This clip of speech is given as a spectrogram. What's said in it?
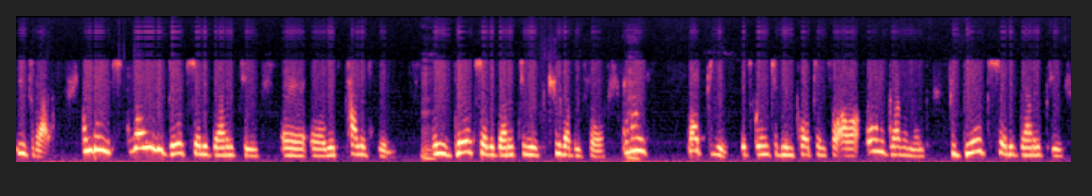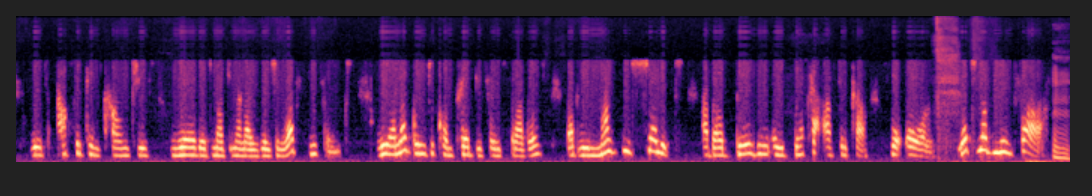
Israel, and they strongly built solidarity uh, uh, with Palestine. We built solidarity with Cuba before, and I bet you it's going to be important for our own government to build solidarity with African countries where there's marginalization. What's different? We are not going to compare different struggles, but we must be solid about building a better Africa for all. Let's not move far. Mm.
